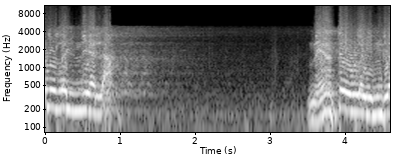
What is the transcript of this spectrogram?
ഇപ്പോഴുള്ള ഇന്ത്യയല്ല. നേരത്തെയുള്ള ഇന്ത്യ.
